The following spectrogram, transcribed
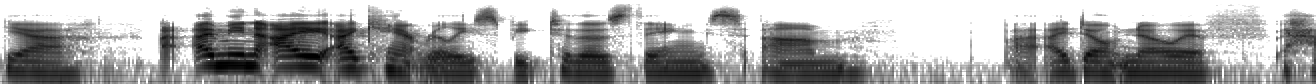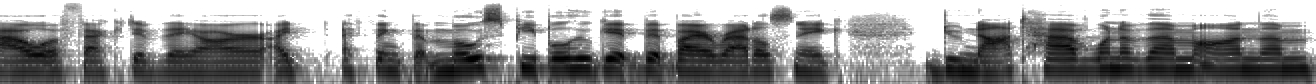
Yeah. I- mean, I, I can't really speak to those things. Um, I I don't know if how effective they are. I, I think that most people who get bit by a rattlesnake do not have one of them on them.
